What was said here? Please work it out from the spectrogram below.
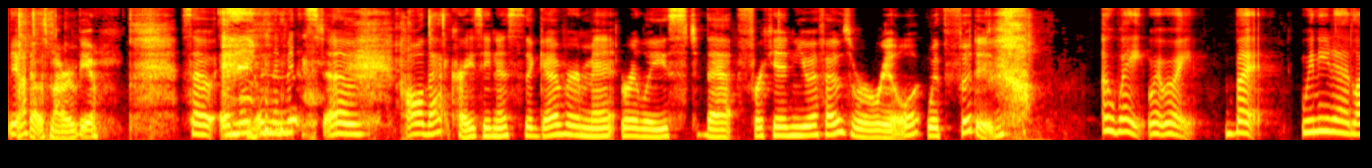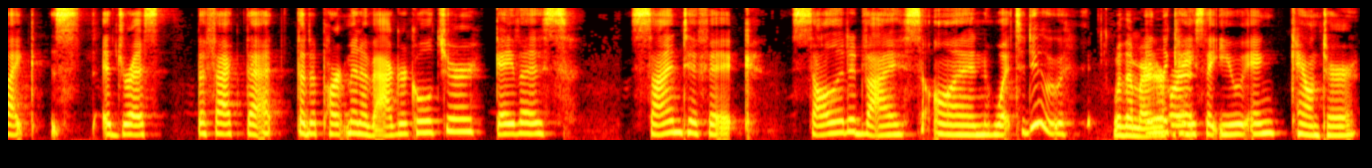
Yeah. That was my review. So, and then in the midst of all that craziness, the government released that freaking UFOs were real with footage. Oh, wait, wait, wait, wait. But we need to like address the fact that the Department of Agriculture gave us scientific, solid advice on what to do With a murder in the hornet. case that you encounter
